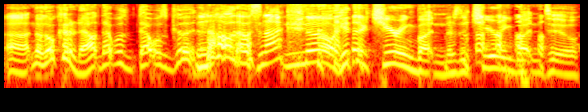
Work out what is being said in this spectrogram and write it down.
uh, no, don't cut it out. That was that was good. No, that was not. Good. No, hit the cheering button. There's a cheering button too.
